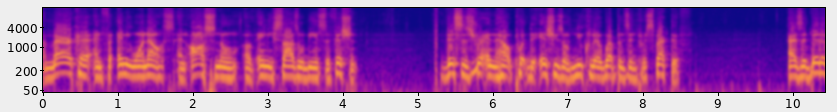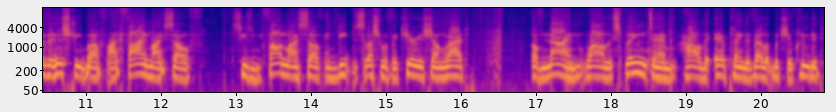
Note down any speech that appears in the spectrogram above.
America and for anyone else, an arsenal of any size would be insufficient. This is written to help put the issues of nuclear weapons in perspective. As a bit of a history buff, I find myself, excuse me, found myself in deep discussion with a curious young lad of nine while explaining to him how the airplane developed, which included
